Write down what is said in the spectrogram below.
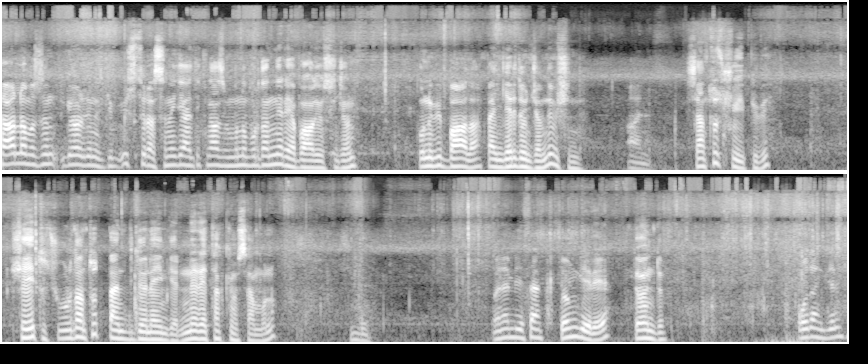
Tarlamızın gördüğünüz gibi üst sırasına geldik. Nazmi bunu buradan nereye bağlıyorsun canım? Bunu bir bağla. Ben geri döneceğim değil mi şimdi? Aynen. Sen tut şu ipi bir. Şeyi tut, buradan tut ben bir döneyim geri. Nereye takıyorsun sen bunu? Şimdi önemli değil sen dön geriye. Döndüm. Oradan gidelim.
